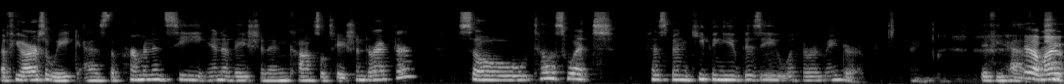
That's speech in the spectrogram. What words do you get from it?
a few hours a week as the Permanency Innovation and Consultation Director. So tell us what has been keeping you busy with the remainder of your time, if you have. Yeah, my,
